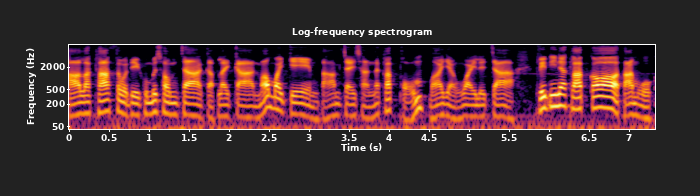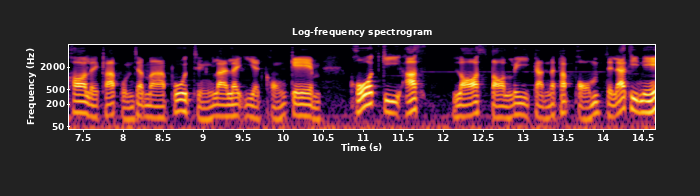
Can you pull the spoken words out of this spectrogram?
เอาละครับ สวัสดีคุณผู้ชมจ้ากับรายการเมาส์มอยเกม ตามใจฉันนะครับ ผมมาอย่างไวเลยจ้าคลิปนี้นะครับก็ตามหัวข้อเลยครับ ผมจะมาพูดถึงรายละเอียดของเกม Code Geass Lost Story กันนะครับผมเสร็จแล้วทีนี้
